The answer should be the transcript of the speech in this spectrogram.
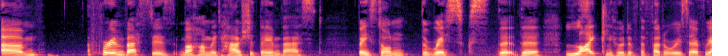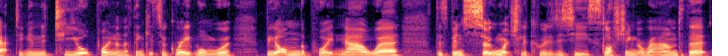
Um, for investors, Mohammed, how should they invest based on the risks, the, the likelihood of the Federal Reserve reacting? And to your point, and I think it's a great one, we're beyond the point now where there's been so much liquidity sloshing around that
